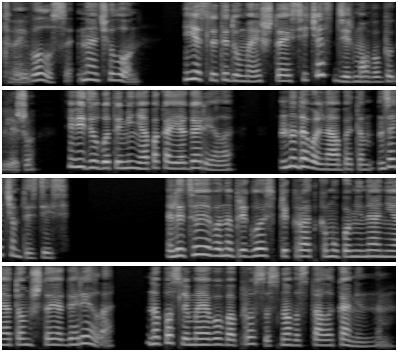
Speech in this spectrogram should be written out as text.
твои волосы», — начал он. «Если ты думаешь, что я сейчас дерьмово выгляжу, видел бы ты меня, пока я горела. Но довольно об этом. Зачем ты здесь?» Лицо его напряглось при кратком упоминании о том, что я горела, но после моего вопроса снова стало каменным.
